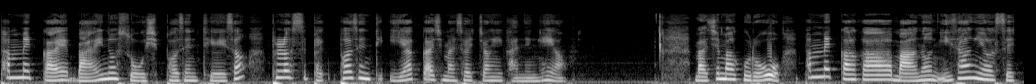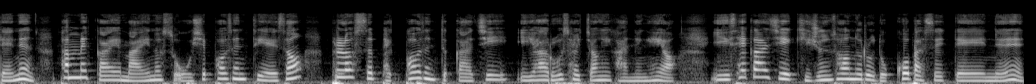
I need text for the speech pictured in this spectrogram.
판매가의 마이너스 50%에서 플러스 100% 이하까지만 설정이 가능해요. 마지막으로 판매가가 만원 이상이었을 때는 판매가의 마이너스 50%에서 플러스 100%까지 이하로 설정이 가능해요. 이 세 가지의 기준선으로 놓고 봤을 때에는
